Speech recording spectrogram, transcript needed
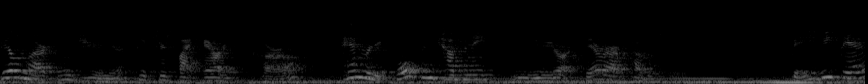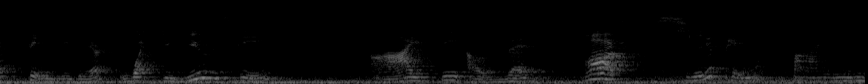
Bill Martin Jr., pictures by Eric Carle, Henry Holt and Company, New York. They're our publishers. Baby bear, baby bear, what do you see? I see a red fox slipping by me.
